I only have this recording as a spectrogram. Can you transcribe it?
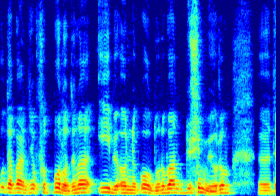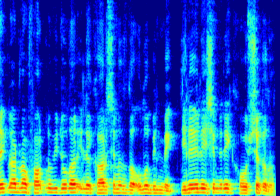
Bu da bence futbol adına iyi bir örnek olduğunu ben düşünmüyorum. Ee, tekrardan farklı videolar ile karşınızda olabilmek dileğiyle şimdilik hoşçakalın.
